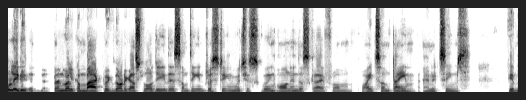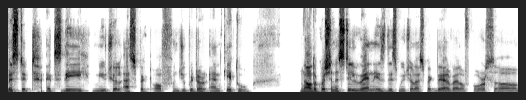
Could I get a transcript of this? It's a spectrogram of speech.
ladies and gentlemen. Welcome back to Exotic Astrology. There's something interesting which is going on in the sky from quite some time, and it seems we have missed it. It's the mutual aspect of Jupiter and Ketu. Now, the question is still when is this mutual aspect there? Well, of course, uh,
